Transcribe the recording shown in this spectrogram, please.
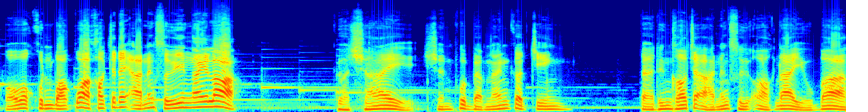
เพราะว่าคุณบอกว่าเขาจะได้อ่านหนังสือยังไงล่ะ ก็ใช่ ฉันพูดแบบนั้นก็จริง แต่ถึงเขาจะอ่านหนังสือออกได้อยู่บ้าง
